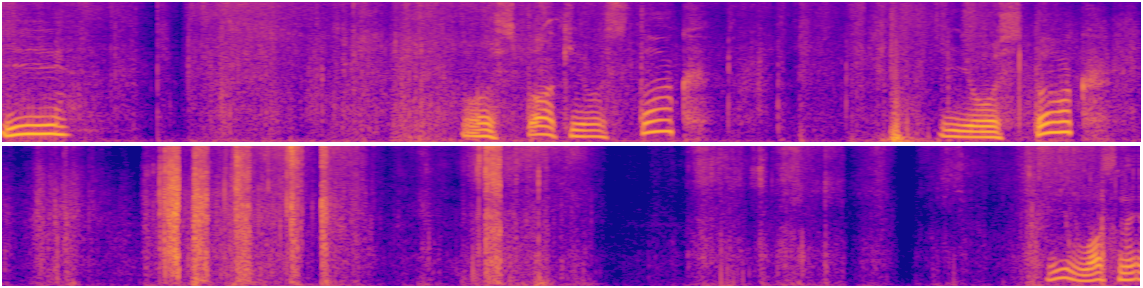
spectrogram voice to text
І ось так, і ось так. І ось так. І, власне,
